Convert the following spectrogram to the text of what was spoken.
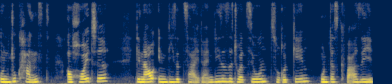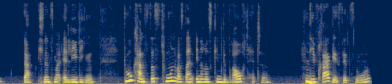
Und du kannst auch heute genau in diese Zeit, in diese Situation zurückgehen und das quasi, ja, ich nenne es mal erledigen. Du kannst das tun, was dein inneres Kind gebraucht hätte. Die Frage ist jetzt nur,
